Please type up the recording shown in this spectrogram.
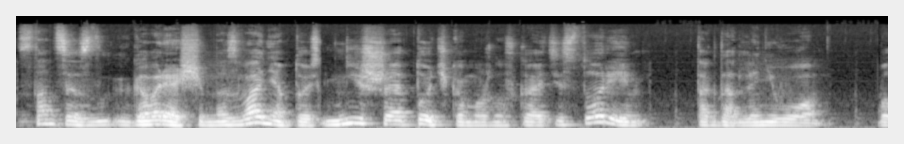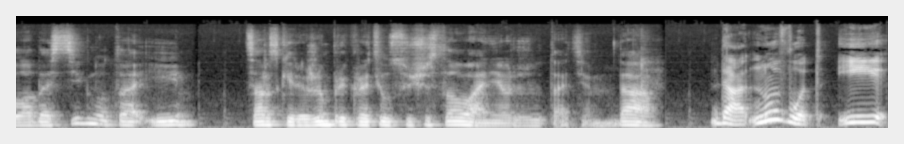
Станция с говорящим названием, то есть низшая точка, можно сказать, истории тогда для него была достигнута, и царский режим прекратил существование в результате. Да. Да, ну вот, и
